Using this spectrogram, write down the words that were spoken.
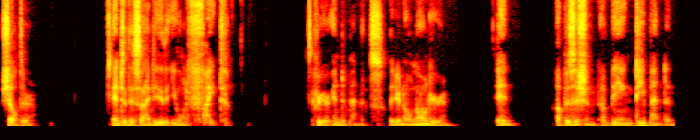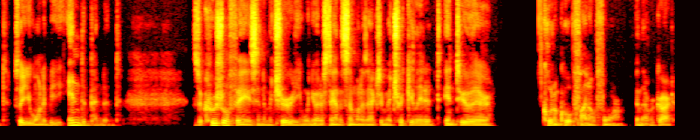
shelter into this idea that you want to fight for your independence, that you're no longer in a position of being dependent, so you want to be independent. There's a crucial phase into maturity when you understand that someone is actually matriculated into their quote unquote final form in that regard.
